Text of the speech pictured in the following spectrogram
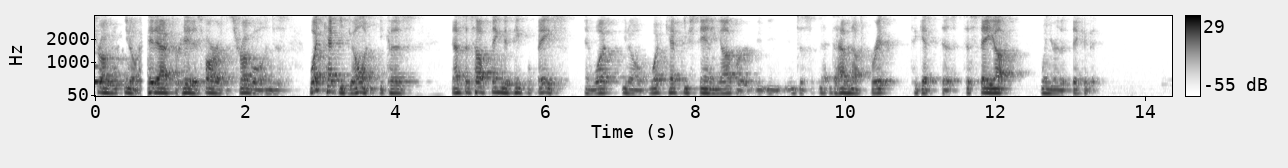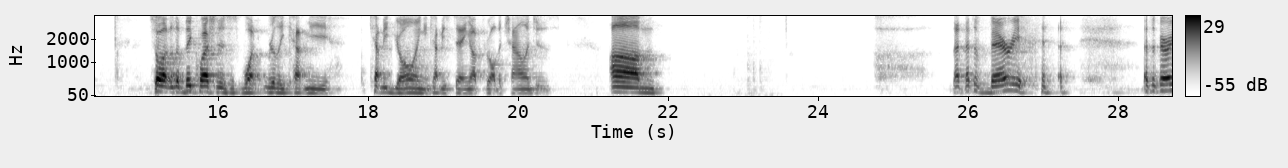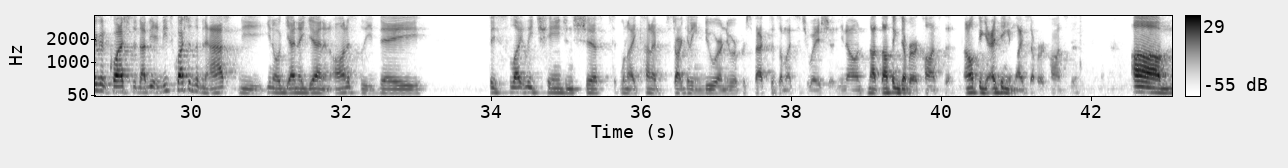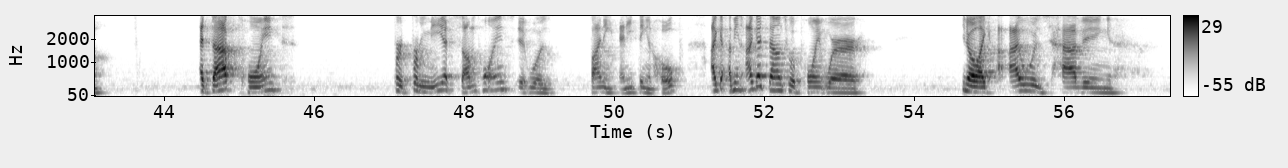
struggle, you know, hit after hit as far as the struggle, and just what kept you going? Because that's a tough thing that people face and what you know what kept you standing up or just to have enough grit to get this to stay up when you're in the thick of it? So the big question is just what really kept me kept me going and kept me staying up through all the challenges. Um that that's a very that's a very good question i mean these questions have been asked me you know again and again and honestly they they slightly change and shift when I kind of start getting newer and newer perspectives on my situation. You know, not nothing's ever a constant. I don't think anything in life's ever a constant. Um, at that point, for for me, at some points, it was finding anything in hope. I got, I mean, I got down to a point where, you know, like I was having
